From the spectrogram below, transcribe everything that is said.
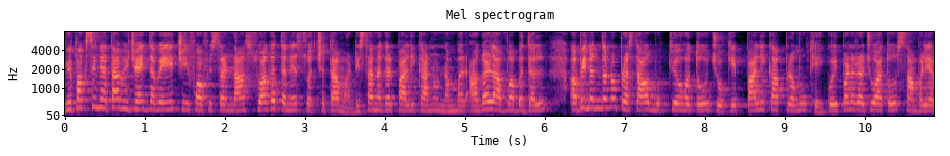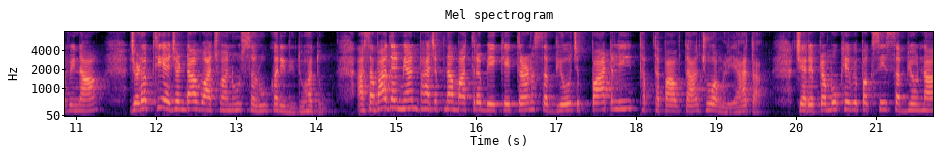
વિપક્ષી નેતા વિજય દવેએ ચીફ ઓફિસરના સ્વાગત અને સ્વચ્છતામાં ડીસા નગરપાલિકાનો નંબર આગળ લાવવા બદલ અભિનંદનનો પ્રસ્તાવ મૂક્યો હતો. જો કે પાલિકા પ્રમુખે કોઈપણ રજૂઆતો સાંભળ્યા વિના ઝડપથી એજન્ડા વાંચવાનું શરૂ કરી દીધું હતું. આ સભા દરમિયાન ભાજપના માત્ર બે કે ત્રણ સભ્યો જ પાટલી થપથપાવતા જોવા મળ્યા હતા. જ્યારે પ્રમુખે વિપક્ષી સભ્યોના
